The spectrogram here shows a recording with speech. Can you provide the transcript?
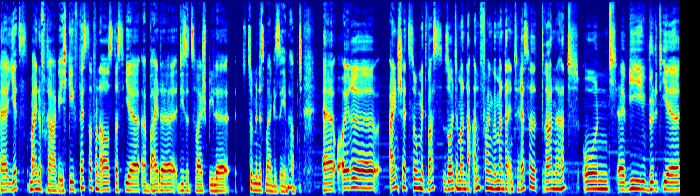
Äh, jetzt meine Frage. Ich gehe fest davon aus, dass ihr äh, beide diese zwei Spiele zumindest mal gesehen habt. Äh, eure Einschätzung, mit was sollte man da anfangen, wenn man da Interesse dran hat? Und äh, wie würdet ihr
